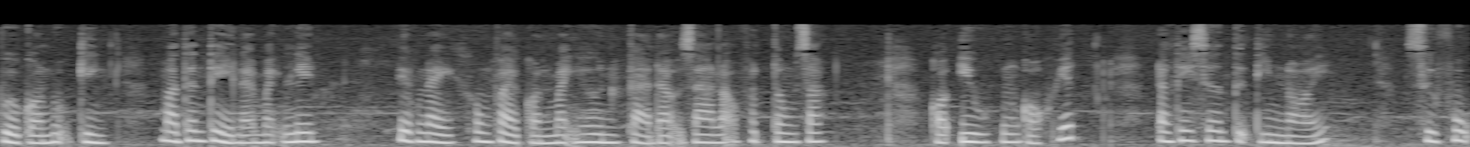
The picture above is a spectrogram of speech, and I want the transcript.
Vừa có nội kinh Mà thân thể lại mạnh lên, Việc này không phải còn mạnh hơn cả đạo gia lão Phật Tông sao? Có ưu cũng có khuyết. Đằng Thanh Sơn tự tin nói Sư phụ,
